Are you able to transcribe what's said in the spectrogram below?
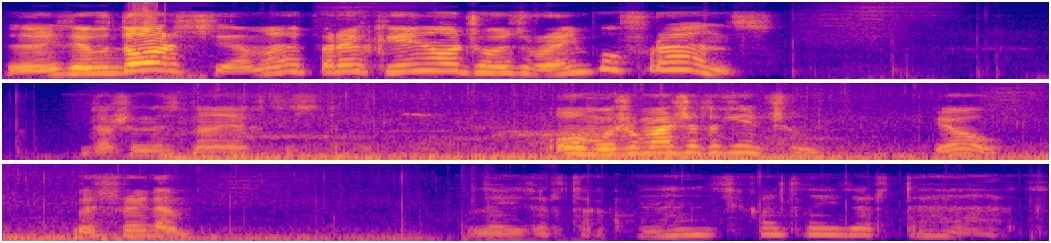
Знайти в Дорсі, а мене перекинуло чогось Rainbow Friends. Даже не знаю, як це стало. О, ми вже майже закінчили. Йоу, быстро йдемо. Лейзер так. Мене не цікавить лейзер так.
